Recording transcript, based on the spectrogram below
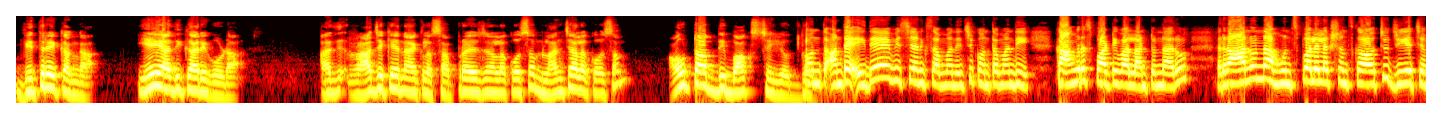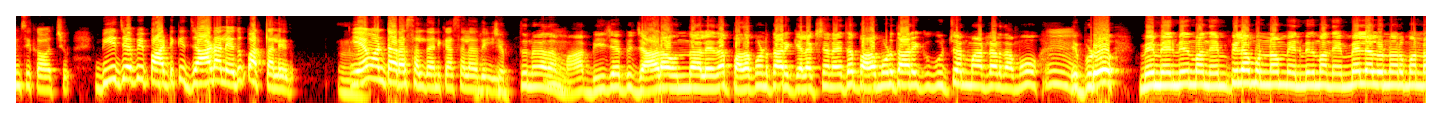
వ్యతిరేకంగా ఏ అధికారి కూడా అది రాజకీయ నాయకుల సప్రయోజనాల కోసం లంచాల కోసం అవుట్ ఆఫ్ ది బాక్స్ చేయొద్దు. కొంత అంటే ఇదే విషయానికి సంబంధించి కొంతమంది కాంగ్రెస్ పార్టీ వాళ్ళు అంటున్నారు రానున్న మున్సిపల్ ఎలక్షన్స్ కావచ్చు జిహెచ్ఎంసీ కావచ్చు. బీజేపీ పార్టీకి జాడ లేదు పత్త లేదు. ఏమంటారు అసలు దానికి అసలు అది చెప్తున్నా కదమ్మా బీజేపీ జాడా ఉందా లేదా? పదకొండు తారీఖు ఎలక్షన్ అయితే పదమూడు తారీఖు కూర్చొని మాట్లాడదాము. ఇప్పుడు మేము ఎనిమిది మంది ఎంపీలం ఉన్నాం ఎనిమిది మంది ఎమ్మెల్యేలు ఉన్నారు మొన్న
